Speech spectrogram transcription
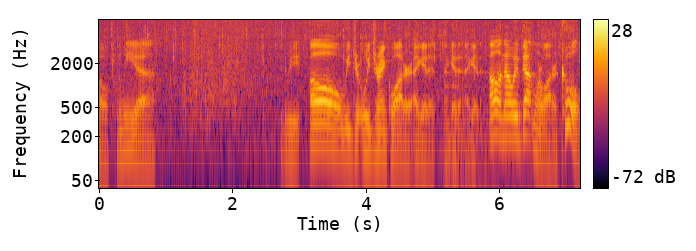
Oh, can we, uh... Did we... Oh, we, dr we drank water. I get it. I get it. I get it. Oh, now we've got more water. Cool.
